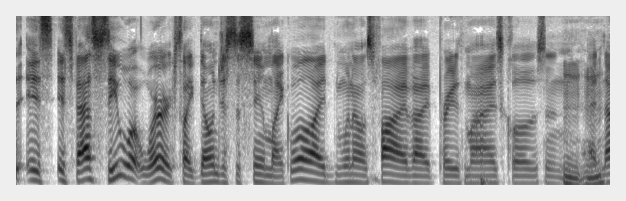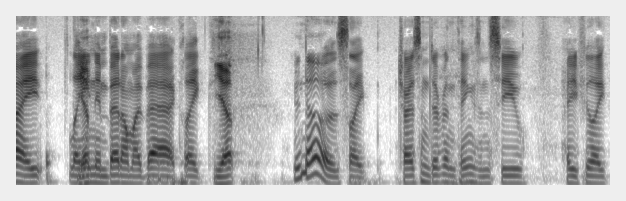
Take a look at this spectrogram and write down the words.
know, it's it's fast. See what works. Like, don't just assume like, well, I when I was five, I prayed with my eyes closed, and at night, laying Mm-hmm. Yep. in bed on my back. Like, yep. who knows? Like, try some different things and see how you feel. Like,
